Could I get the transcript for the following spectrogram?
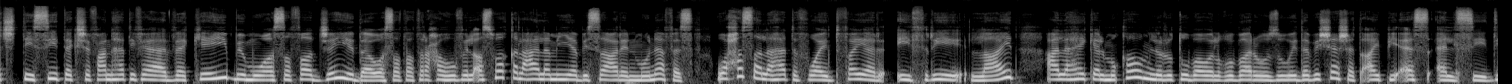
HTC تكشف عن هاتفها الذكي بمواصفات جيدة وستطرحه في الأسواق العالمية بسعر منافس. وحصل هاتف وايد فاير E3 لايت على هيكل مقاوم للرطوبة والغبار وزود بشاشة IPS LCD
